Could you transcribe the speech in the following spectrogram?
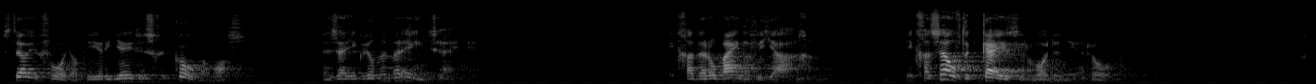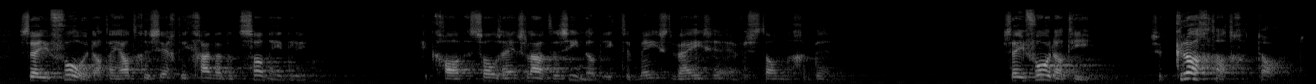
stel je voor dat de Heer Jezus gekomen was en zei ik wil nummer één zijn. Ik ga de Romeinen verjagen. Ik ga zelf de keizer worden in Rome. Stel je voor dat hij had gezegd, ik ga naar dat Sanhedrin. Ik ga, zal ze eens laten zien dat ik de meest wijze en verstandige ben. Stel je voor dat hij zijn kracht had getoond.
